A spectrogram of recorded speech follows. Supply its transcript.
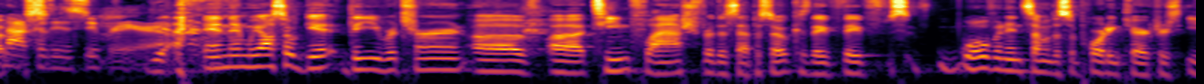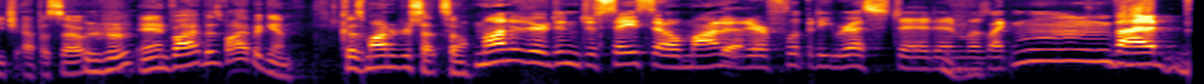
fair. not because he's a superhero. And then we also get the return of uh, Team Flash for this episode because they've they've woven in some of the supporting characters each episode, Mm-hmm. and vibe is vibe again because Monitor said so. Monitor didn't just say so. Monitor Yeah. flippity wristed and was like, mmm, vibe.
